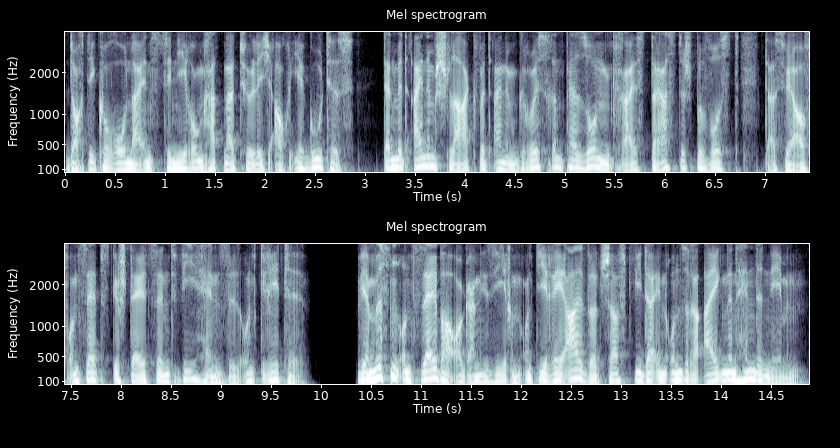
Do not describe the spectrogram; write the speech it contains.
Doch die Corona-Inszenierung hat natürlich auch ihr Gutes. Denn mit einem Schlag wird einem größeren Personenkreis drastisch bewusst, dass wir auf uns selbst gestellt sind wie Hänsel und Gretel. Wir müssen uns selber organisieren und die Realwirtschaft wieder in unsere eigenen Hände nehmen.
